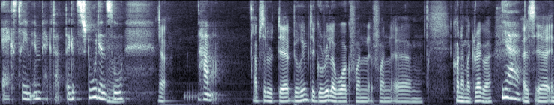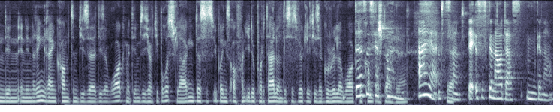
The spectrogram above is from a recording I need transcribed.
extremen Impact hat. Da gibt es Studien mhm. zu. Ja. Hammer. Absolut. Der berühmte Gorilla Walk von, von ähm, Conor McGregor, ja. als er in den, in den Ring reinkommt und dieser, dieser Walk, mit dem sie sich auf die Brust schlagen, das ist übrigens auch von Ido Portal und das ist wirklich dieser Gorilla Walk. Das ist ja spannend. Daher. Ah ja, interessant. Ja. ja, es ist genau das. Mhm, genau.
